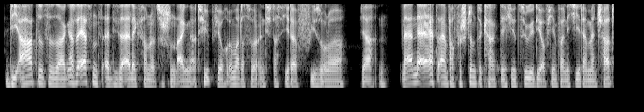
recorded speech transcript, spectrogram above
die Art sozusagen. Also erstens, äh, dieser Alex Honnold ist schon ein eigener Typ, wie auch immer. Das bedeutet nicht, dass jeder Freeze oder ja, er hat einfach bestimmte charakterliche Züge, die auf jeden Fall nicht jeder Mensch hat.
